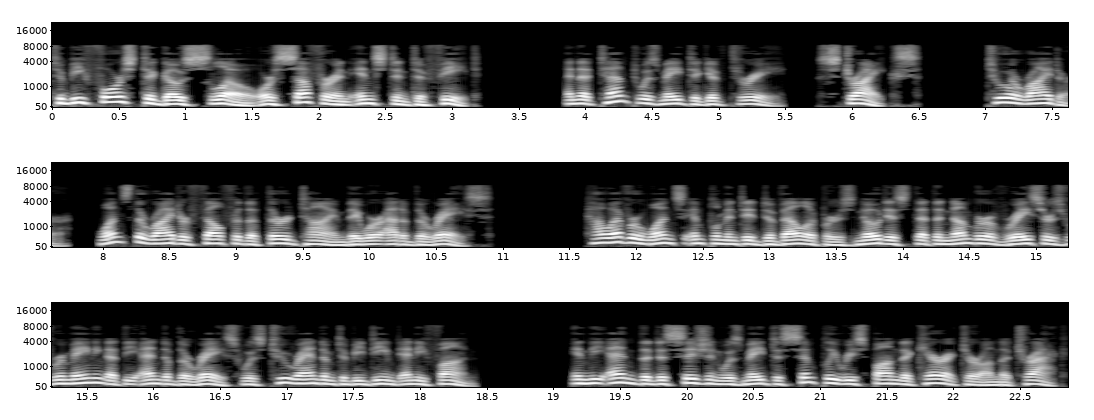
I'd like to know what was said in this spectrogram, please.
to be forced to go slow or suffer an instant defeat. An attempt was made to give three strikes to a rider. Once the rider fell for the third time they were out of the race. However once implemented developers noticed that the number of racers remaining at the end of the race was too random to be deemed any fun. In the end the decision was made to simply respawn the character on the track.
